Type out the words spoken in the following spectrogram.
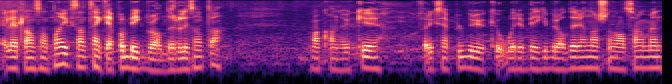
eller et eller annet sånt ikke sant? Tenker jeg på Big Brother og litt sånt, da. Man kan jo ikke f.eks. bruke ordet Big Brother i en nasjonalsang, men,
